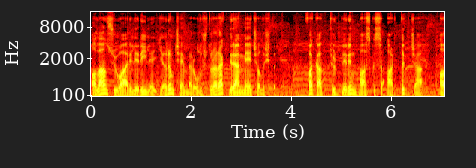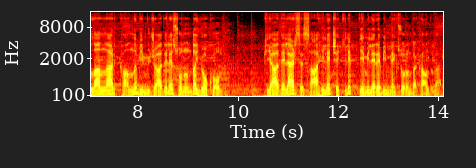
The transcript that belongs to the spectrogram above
alan süvarileriyle yarım çember oluşturarak direnmeye çalıştı. Fakat Türklerin baskısı arttıkça alanlar kanlı bir mücadele sonunda yok oldu. Piyadelerse sahile çekilip gemilere binmek zorunda kaldılar.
